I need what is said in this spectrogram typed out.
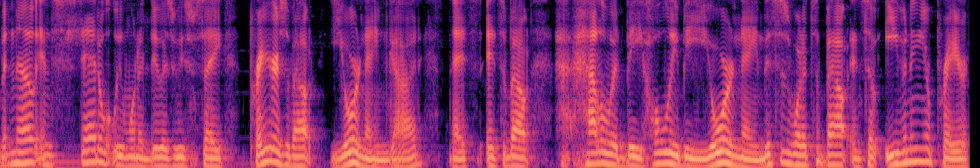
But no, instead, what we want to do is we say, prayer is about your name, God. It's it's about hallowed be, holy be your name. This is what it's about. And so, even in your prayer,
